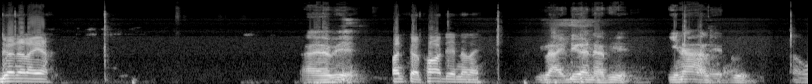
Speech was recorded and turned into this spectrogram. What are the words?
เดือนอะไรอะอะไรนะพี่ วันเกิดพ่อเดือนอะไร อีกหลายเดือนนะพี่ปีหน้าเลยพี่โอ้โห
